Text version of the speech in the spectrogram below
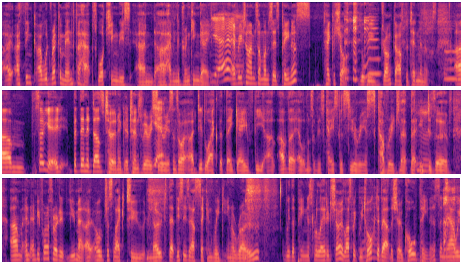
I, I think I would recommend perhaps watching this and uh, having a drinking game. Yeah. Every time someone says penis, take a shot. You'll be drunk after ten minutes. Um, so yeah, it, but then it does turn. It, it turns very Yeah. serious, and so I, I did like that they gave the uh, other elements of this case the serious coverage that, that Mm. it deserves. Um, and, and before I throw it to you, Matt, I, I would just like to note that this is our second week in a row. With a penis-related show. Last week we talked about the show called Penis, and now we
